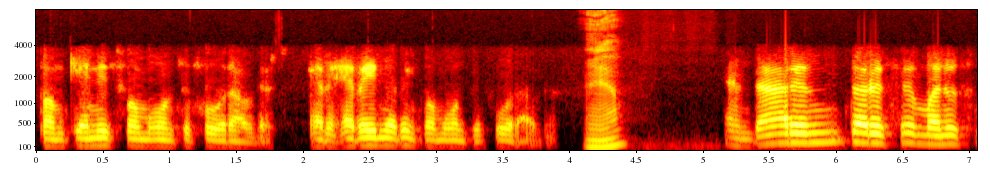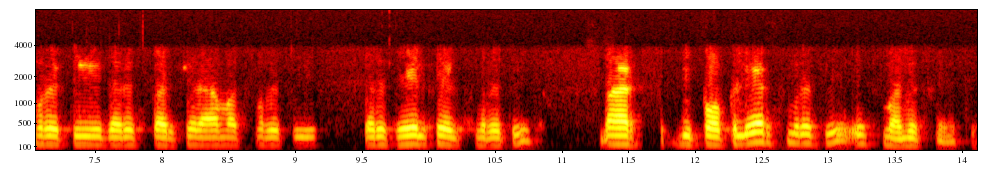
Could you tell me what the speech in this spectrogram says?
van kennis van onze voorouders. Her, herinnering van onze voorouders. Ja. En daarin, daar is uh, Manusmriti, daar is Parshurama Smriti, er is heel veel smriti. Maar die populaire smriti is Manusmriti.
